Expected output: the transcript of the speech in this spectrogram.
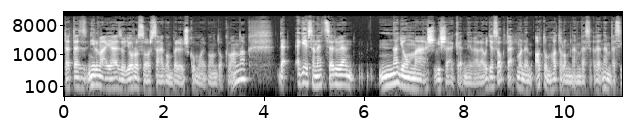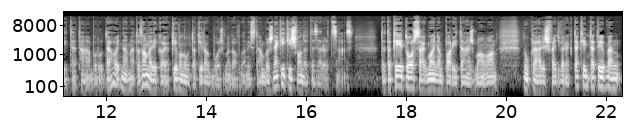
Tehát ez nyilván jelző, hogy Oroszországon belül is komoly gondok vannak, de egészen egyszerűen nagyon más viselkedni vele. Ugye szokták mondani, atomhatalom nem, vesz, nem veszíthet háborút, de hogy nem, hát az amerikaiak kivonultak Irakból és meg Afganisztánból, és nekik is van 5500. Tehát a két ország majdnem paritásban van nukleáris fegyverek tekintetében.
